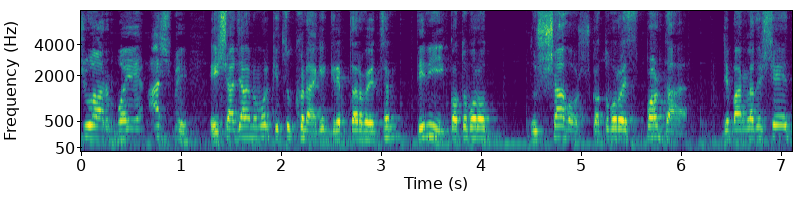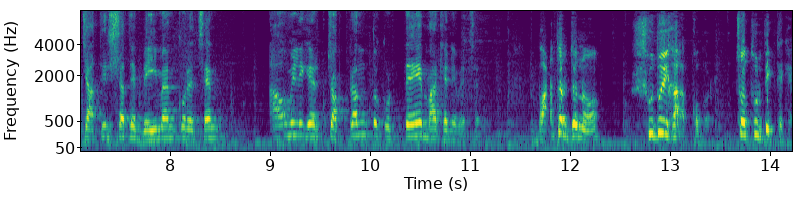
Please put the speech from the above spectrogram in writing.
জোয়ার বয়ে আসবে। এই শাহজাহান ওমর কিছুক্ষণ আগে গ্রেপ্তার হয়েছেন। তিনি কত বড় দুঃসাহস কত বড় স্পর্ধা যে বাংলাদেশে জাতির সাথে বেইমান করেছেন। আওয়ামী লীগের চক্রান্ত করতে মাঠে নেমেছেন। ভারতের জন্য শুধুই খারাপ খবর। চতুর্দিক থেকে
